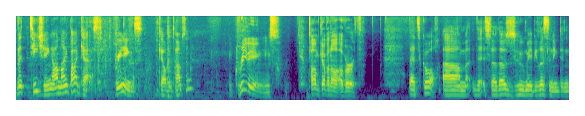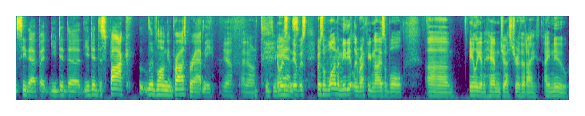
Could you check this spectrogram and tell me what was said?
the teaching online podcast. Greetings, Kelvin Thompson. Greetings, Tom Cavanaugh of Earth. That's cool. Um, th- so those who may be listening didn't see that, but you did the you did the Spock "Live Long and Prosper" at me. Yeah, I know. With your it was it was it was a one immediately recognizable uh, alien hand gesture that I I knew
